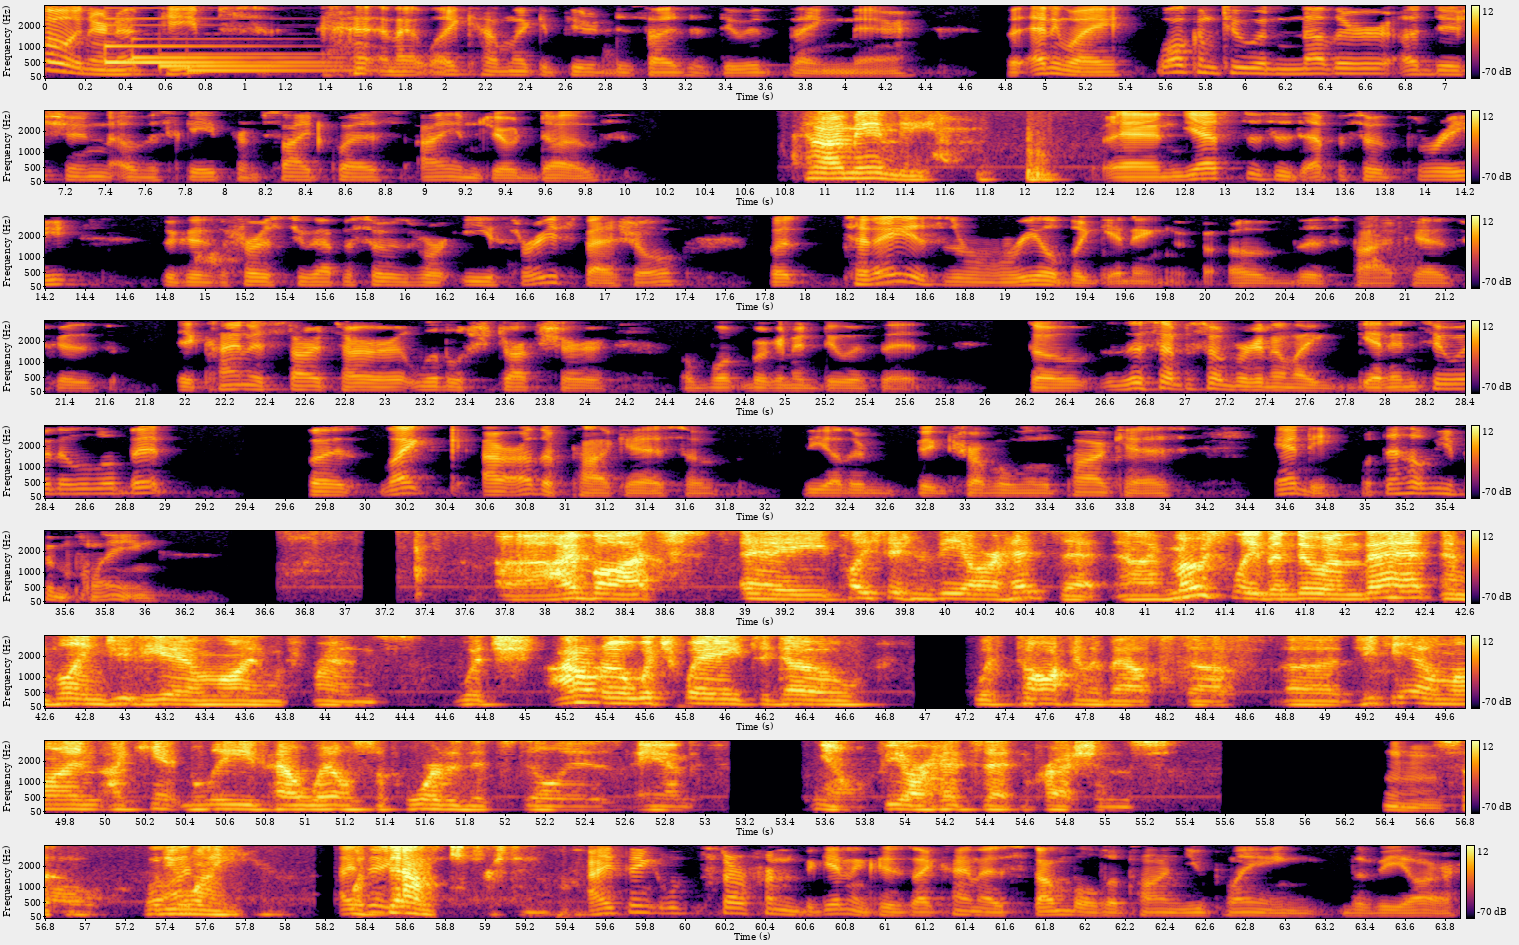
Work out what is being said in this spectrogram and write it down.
Hello, internet peeps. and I like how my computer decides to do a thing there. But anyway, welcome to another edition of Escape from Side Quest. I am Joe Doves. And I'm Andy. And yes, this is episode three because the first two episodes were E3 special. But today is the real beginning of this podcast because it kind of starts our little structure of what we're gonna do with it. So this episode we're gonna like get into it a little bit, but like our other podcasts of the other Big Trouble Little podcast, Andy, what the hell have you been playing? Uh, I bought a PlayStation VR headset, and I've mostly been doing that and playing GTA Online with friends, which I don't know which way to go with talking about stuff. Uh, GTA Online, I can't believe how well supported it still is, and you know, VR headset impressions. Mm-hmm. So, Well, what do you want to hear? I What think- sounds interesting? I think let's start from the beginning because I kind of stumbled upon you playing the VR.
